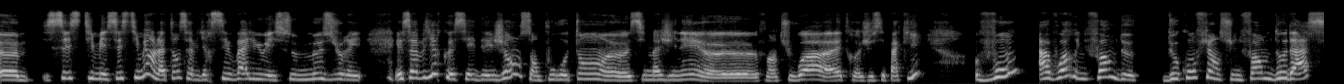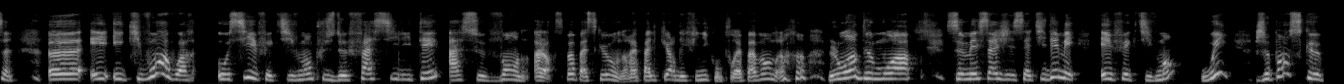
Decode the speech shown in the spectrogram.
euh, s'estimer. S'estimer en latin, ça veut dire s'évaluer, se mesurer. Et ça veut dire que c'est des gens, sans pour autant euh, s'imaginer, euh, enfin, tu vois, être je sais pas qui, vont avoir une forme de, de confiance, une forme d'audace et, qui vont avoir aussi effectivement plus de facilité à se vendre. Alors, c'est pas parce qu'on n'aurait pas le cœur défini qu'on pourrait pas vendre. Hein. Loin de moi ce message et cette idée, mais effectivement, oui, je pense que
